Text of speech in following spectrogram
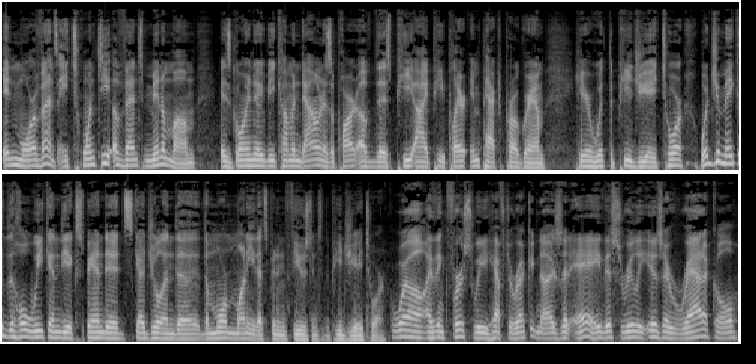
in more events. A 20 event minimum is going to be coming down as a part of this PIP player impact program here with the PGA Tour. What'd you make of the whole weekend, the expanded schedule, and the the more money that's been infused into the PGA Tour? Well, I think first we have to recognize that A, this really is a radical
